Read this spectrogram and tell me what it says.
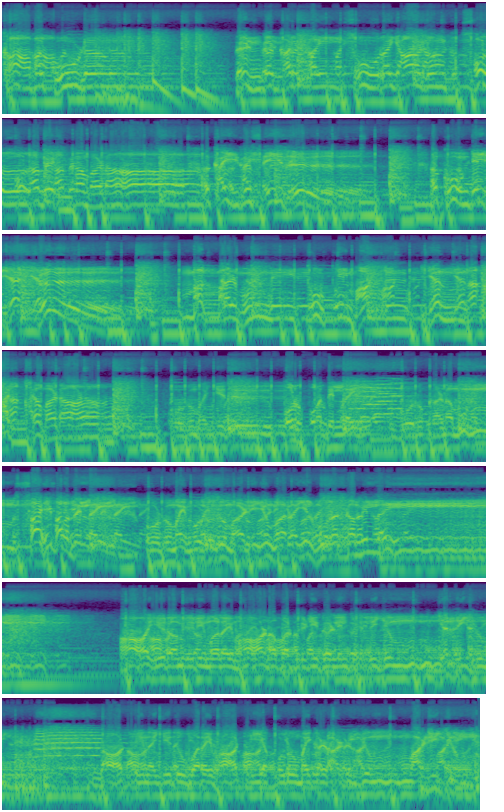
காவல் கூடும். பெண்கள் கற்பை சூறையாடும். சொல்ல வெட்கமடா. கைது செய்து கூண்டில் ஏற்று. மக்கள் முன்னே தூக்கில் மாட்டு என்ன அச்சமடா. கொடுமை இது பொறுப்பதில்லை. ஒரு கணமும் சகிப்பதில்லை. கொடுமை முழுதும் அழியும் வரையில் உறக்கமில்லை. ஆயிரம் எரிமலை மாணவர் விழிகளில் எரியும் எரியும். நாட்டினை இதுவரை வாட்டிய கொடுமைகள் அழியும் அழியும்.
